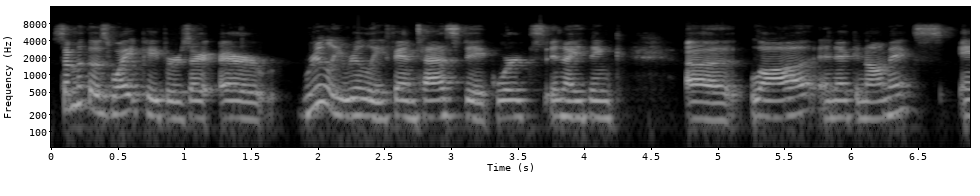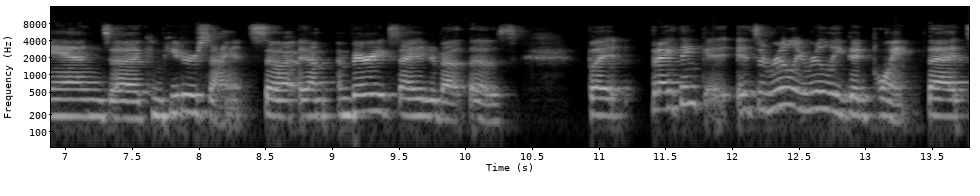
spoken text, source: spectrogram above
some of those white papers are, are, really, really fantastic works in, I think, uh, law and economics and uh, computer science. So I'm, I'm, very excited about those. But but I think it's a really, really good point that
